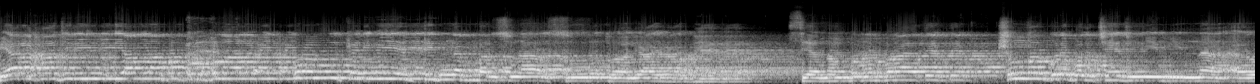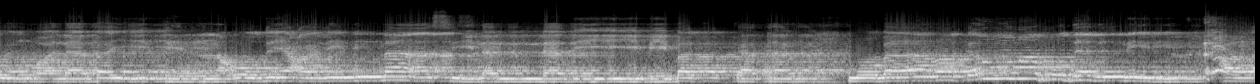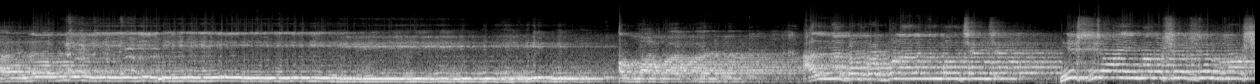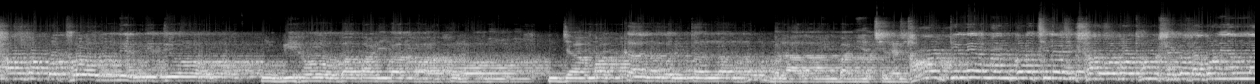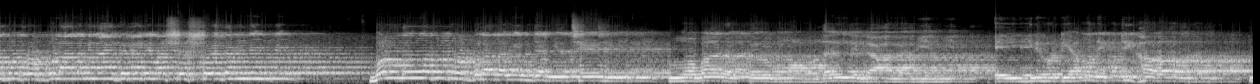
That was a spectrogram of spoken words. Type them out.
পেয়ারা হাজিরি আল্লাহ পাক রব্বুল আলামিন কোরআনুল কারীমের 3 নম্বর সূরা সূরাতুল আলী ইমরানের 6 নম্বর আয়াতে সুন্দর করে বলছে ইন্না আউওয়ালা আল্লাহ রব্বুল আলামিন বলছেন, নিশ্চয়ই মানুষের জন্য সর্বপ্রথম নির্মিত গৃহ বা বাড়ি বা ঘর হলো যা মক্কা বানিয়েছিলেন। ঘরটি নির্মাণ করেছিলেন সর্বপ্রথম, সে কথা বলে আল্লাহ রব্বুল আলামিন আয়াতে কারিমা শেষ করে দেননি বরং আল্লাহ রব্বুল আলামিন জানিয়েছেন, মুবারাক মাউদাল লিল এই গৃহটি এমন একটি ঘর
